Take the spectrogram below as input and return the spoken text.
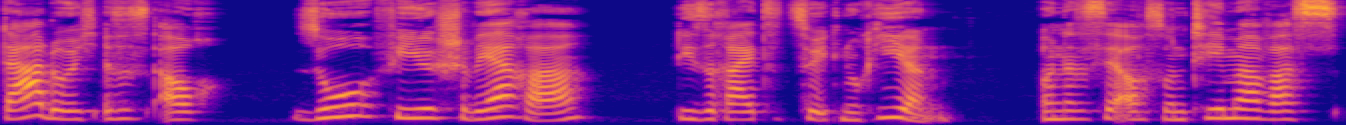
dadurch ist es auch so viel schwerer, diese Reize zu ignorieren. Und das ist ja auch so ein Thema, was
